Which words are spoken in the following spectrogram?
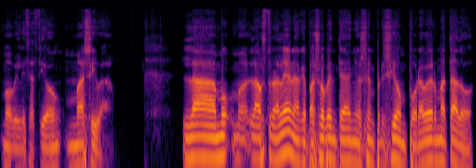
movilización masiva. La, australiana que pasó 20 años en prisión por haber matado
